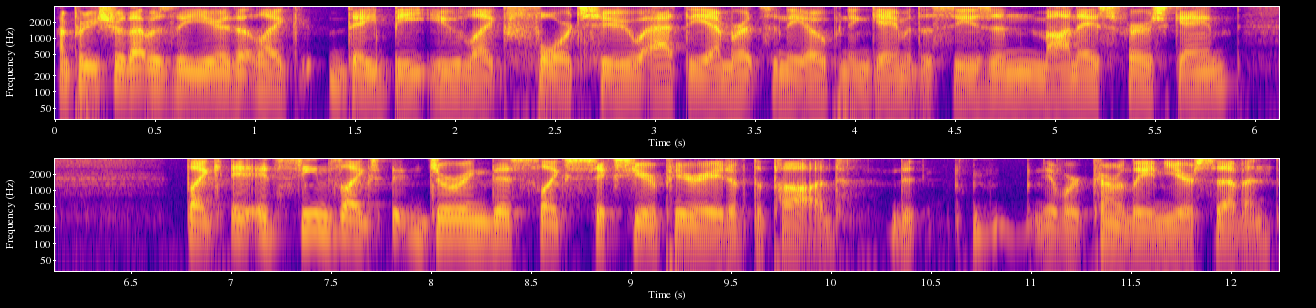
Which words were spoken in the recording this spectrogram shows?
I'm pretty sure that was the year that like they beat you like 4 2 at the Emirates in the opening game of the season, Mane's first game. Like it, it seems like during this like six year period of the pod, that we're currently in year seven.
